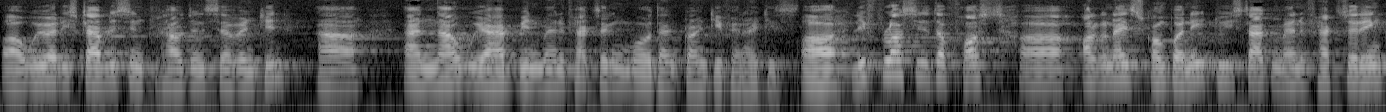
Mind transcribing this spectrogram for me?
Uh, we were established in 2017 uh, and now we have been manufacturing more than 20 varieties. Uh, Leaf Plus is the first uh, organized company to start manufacturing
